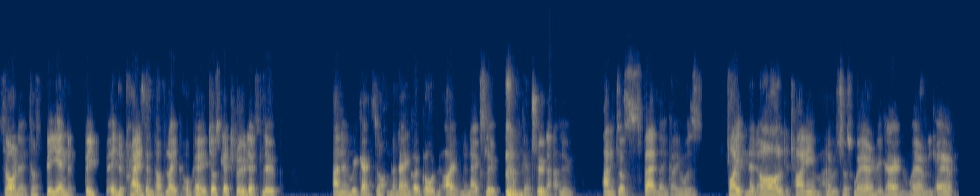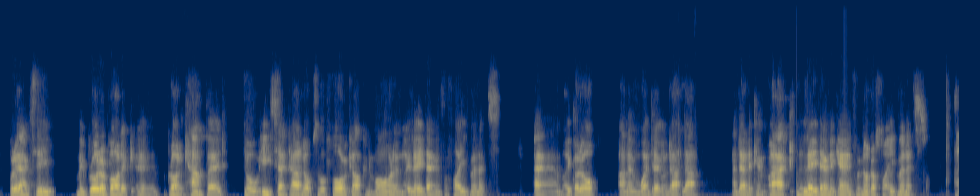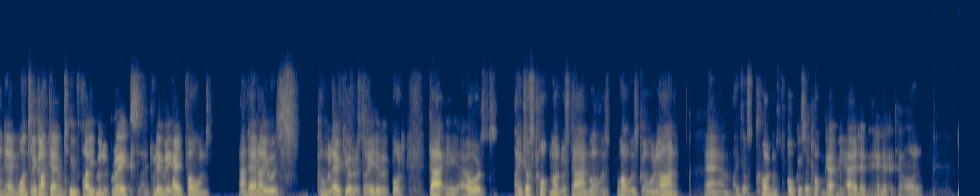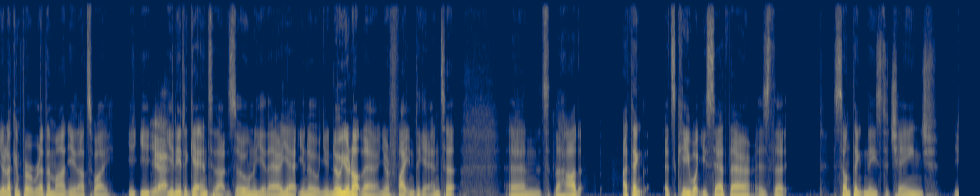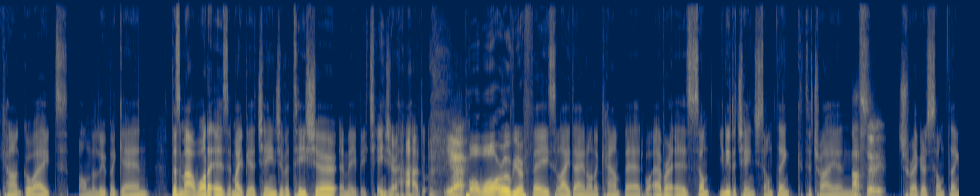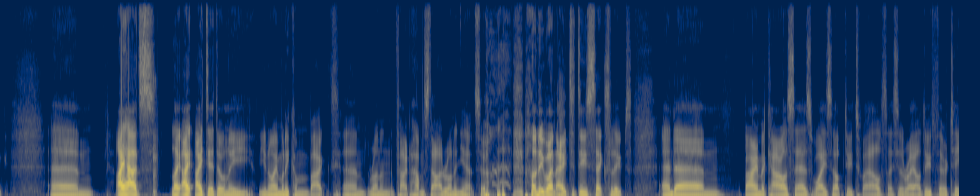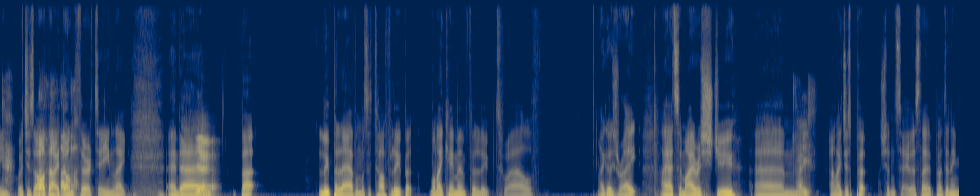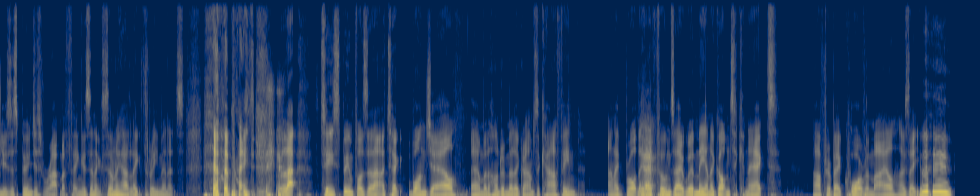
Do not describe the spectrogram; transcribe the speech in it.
sort of just be in the be in the present of like, okay, just get through this loop, and then we get something, and then go go in the next loop, get through that loop, and it just felt like I was fighting it all the time, and it was just wearing me down and wearing me down. But I actually, my brother brought a uh, brought a camp bed, so he set that up. So at four o'clock in the morning, I lay down for five minutes. Um, I got up and then went out on that lap, and then I came back and I lay down again for another five minutes. And then once I got down two five minute breaks, I put in my headphones, and then I was coming out the other side of it. But that eight hours, I just couldn't understand what was what was going on. Um, I just couldn't focus. I couldn't get my head in, in it at all. You're looking for a rhythm, aren't you? That's why. You, you, Yeah. you need to get into that zone. Are you there yet? You know, you know you're not there, and you're fighting to get into it. And the hard, I think it's key what you said there is that something needs to change. You can't go out on the loop again. Doesn't matter what it is. It might be a change of a t-shirt. It may be change your hat, Yeah, pour water over your face, lie down on a camp bed, whatever it is. Some you need to change something to try and absolutely. trigger something. Um, I had like I, I did only you know I'm only coming back um running. In fact, I haven't started running yet, so only went out to do six loops. And um, Barry McCarroll says, "Wise up, do 12. So I said, "Right, I'll do 13," which is odd that I done 13. Like, and um, yeah, but loop 11 was a tough loop. But when I came in for loop 12, I goes right. I had some Irish stew. Um, nice. and I just put shouldn't say this like, but I didn't even use a spoon. Just wrapped my fingers in it because I only had like three minutes. Two spoonfuls of that. I took one gel um, with 100 milligrams of caffeine, and I brought the Yeah. headphones out with me, and I got them to connect after about quarter of a mile. I was like, woohoo!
